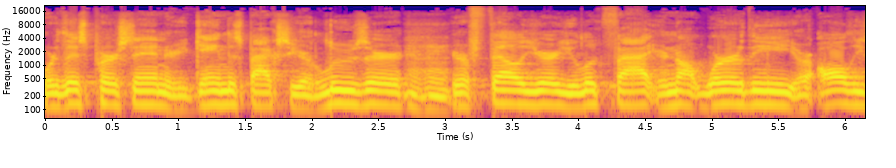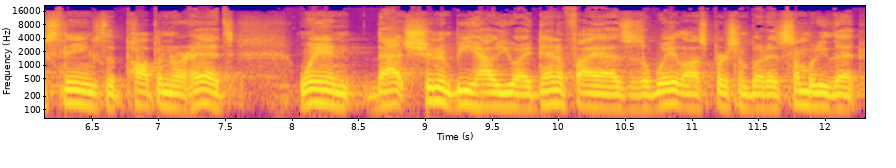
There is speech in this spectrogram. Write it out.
We're this person, or you gain this back, so you're a loser. Mm-hmm. You're a failure. You look fat. You're not worthy. Or all these things that pop into our heads when that shouldn't be how you identify as as a weight loss person, but as somebody that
